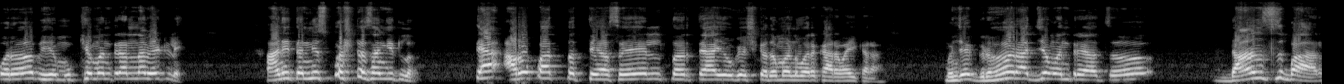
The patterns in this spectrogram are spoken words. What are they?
परब हे मुख्यमंत्र्यांना भेटले. आणि त्यांनी स्पष्ट सांगितलं त्या आरोपात तथ्य असेल तर त्या योगेश कदमांवर कारवाई करा. म्हणजे गृहराज्यमंत्र्याचं डान्स बार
